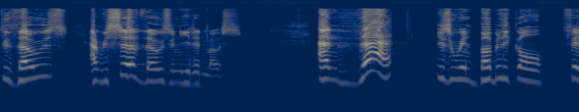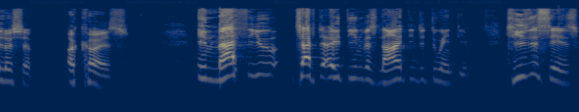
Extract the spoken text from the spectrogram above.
to those and we serve those who need it most. And that is when biblical fellowship occurs. In Matthew chapter 18, verse 19 to 20, Jesus says,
